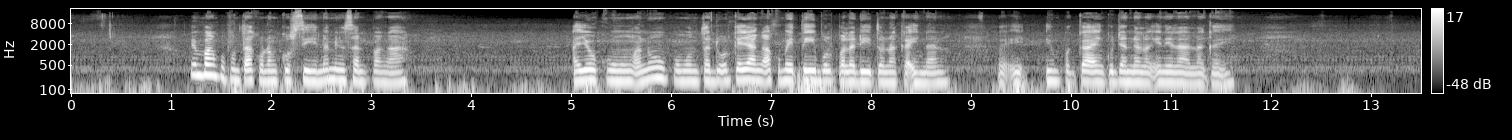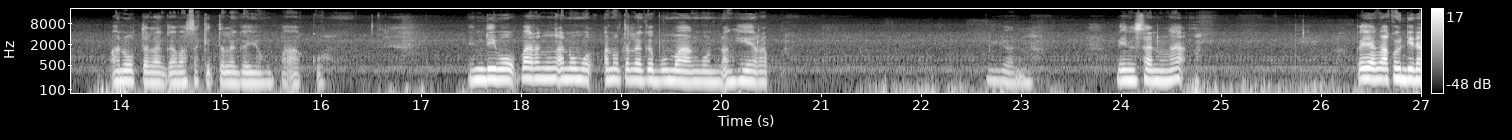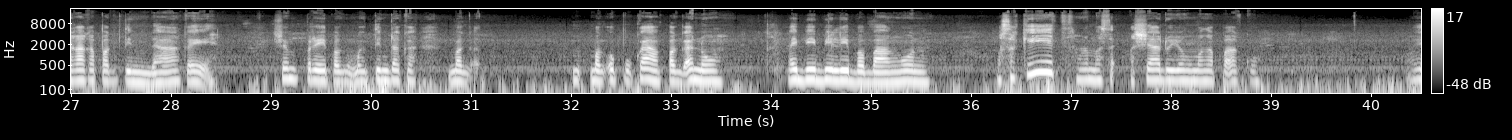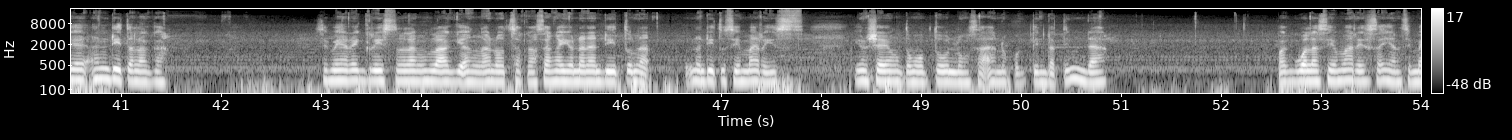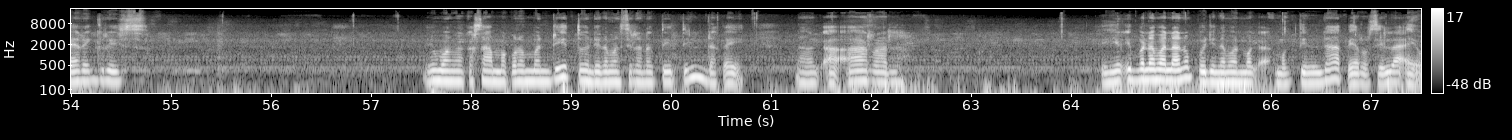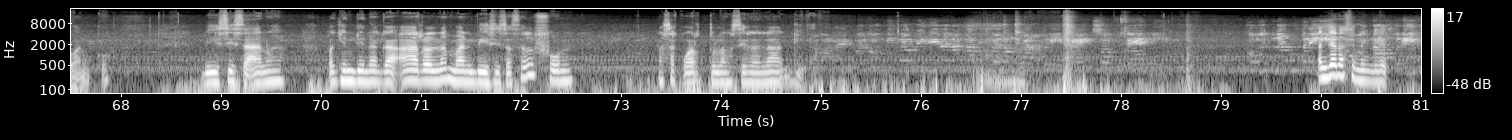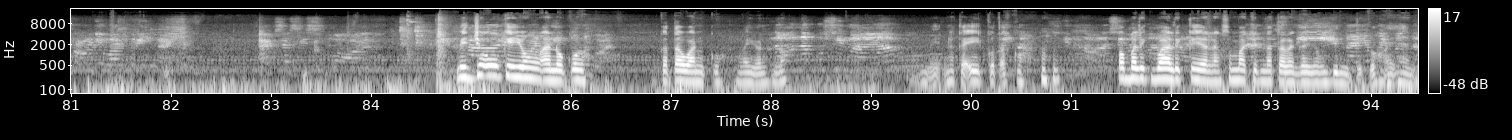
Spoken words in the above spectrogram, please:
yung bang pupunta ako ng kusina, minsan pa nga ayaw kong ano, pumunta doon. Kaya nga ako may table pala dito na kainan. Eh, Yung pagkain ko dyan na lang inilalagay. Ano talaga, masakit talaga yung paa ko. Hindi mo, parang ano, ano talaga bumangon, ang hirap. Yun. Minsan nga, kaya nga ako hindi nakakapagtinda. Kaya, syempre, pag magtinda ka, mag, mag-upo ka, pag ano, may bibili babangon. Masakit. Mas, masyado yung mga paa ko. Kaya hindi talaga. Si Mary Grace na lang lagi ang ano at saka sa ngayon na nandito na nandito si Maris. Yun siya yung tumutulong sa ano pagtinda-tinda. Pag wala si Maris, ayan si Mary Grace. Yung mga kasama ko naman dito, hindi naman sila nagtitinda kay nag-aaral. Eh, yung iba naman ano, pwede naman mag, magtinda, pero sila, ewan ko. Busy sa ano, pag hindi nag-aaral naman, busy sa cellphone. Nasa kwarto lang sila lagi. Andiyan na si Miglet. Medyo okay yung ano ko, katawan ko ngayon, no? Nakaikot ako. Pabalik-balik kaya lang, sumakit na talaga yung binti ko. Ayan.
